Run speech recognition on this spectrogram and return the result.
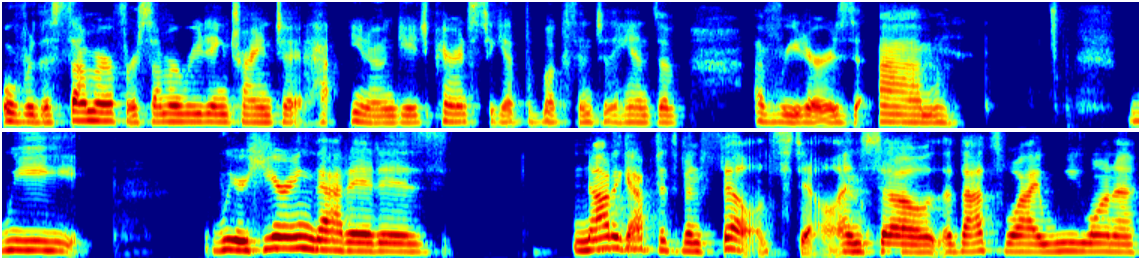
over the summer for summer reading trying to you know engage parents to get the books into the hands of of readers. Um, we we're hearing that it is not a gap that's been filled still. And so that's why we want to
